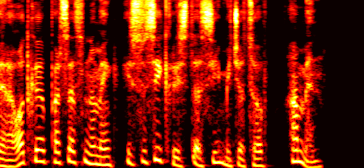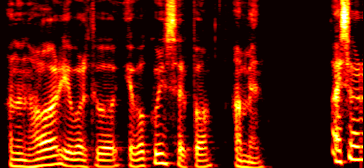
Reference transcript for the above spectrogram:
Մեր աղոթքը բարձրացնում ենք Հիսուսի Քրիստոսի միջոցով։ Ամեն։ Անուն Հոր եւ Որդու եւ Ոգուն Սրբո։ Ամեն։ Այսօր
